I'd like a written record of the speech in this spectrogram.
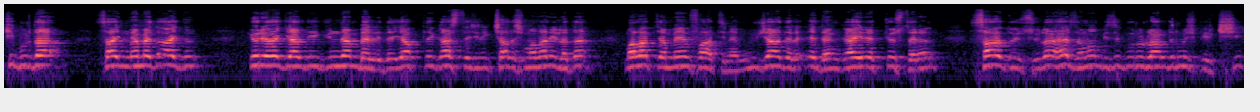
Ki burada Sayın Mehmet Aydın göreve geldiği günden belli de yaptığı gazetecilik çalışmalarıyla da Malatya menfaatine mücadele eden, gayret gösteren sağduyusuyla her zaman bizi gururlandırmış bir kişi.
